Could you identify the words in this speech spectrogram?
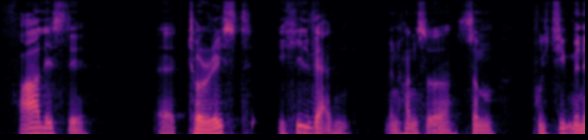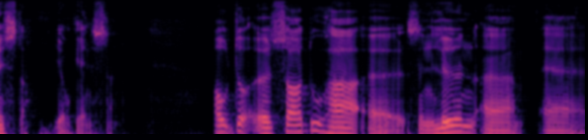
farligste uh, terrorist i hele verden, men han sidder som politiminister i Afghanistan. Og du, øh, så du har uh, sådan leden af, af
